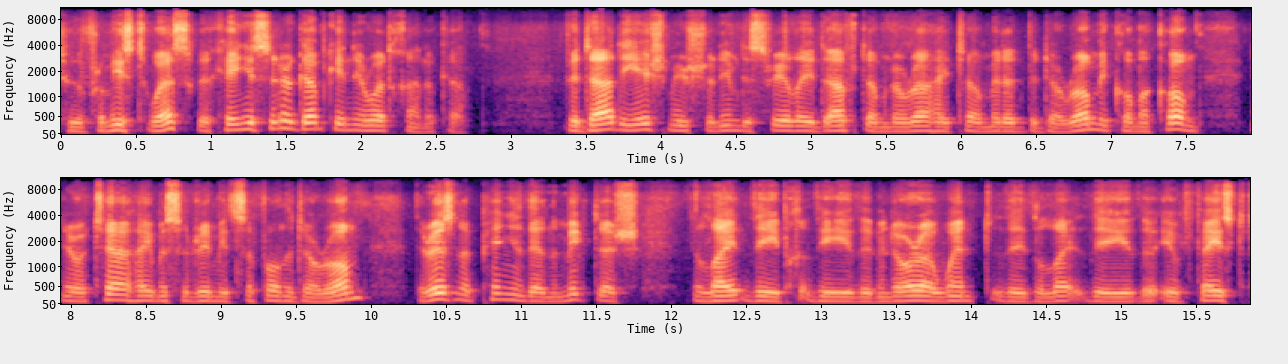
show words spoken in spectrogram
To from east to west, Kenya Siddur Gumkin Nerot Chanukah. V'dadi yesh dafta menorah hayta omedet b'darom mikol makom mitzafon darom. There is an opinion that in the mikdash the light the the the menorah went the the light the, the it faced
